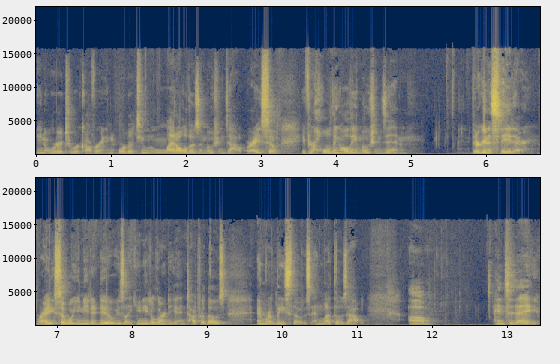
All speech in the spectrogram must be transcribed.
in order to recover and in order to let all those emotions out, right? So if you're holding all the emotions in, they're going to stay there, right? So what you need to do is like you need to learn to get in touch with those and release those and let those out. Um, and today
